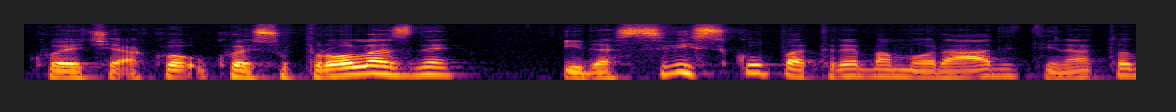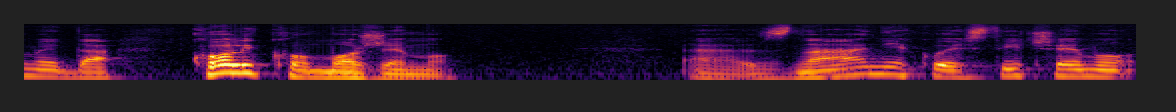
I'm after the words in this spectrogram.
koje, će, ako, koje su prolazne i da svi skupa trebamo raditi na tome da koliko možemo e, znanje koje stičemo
